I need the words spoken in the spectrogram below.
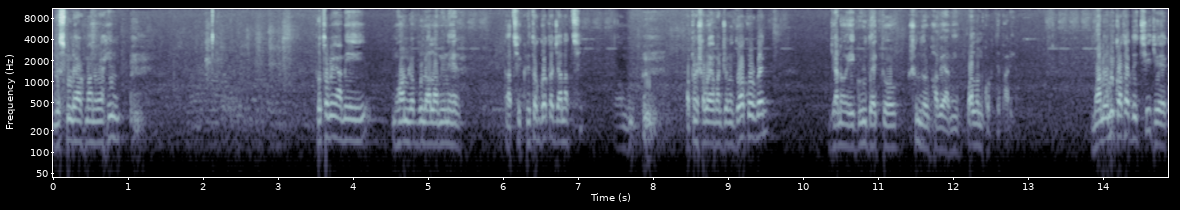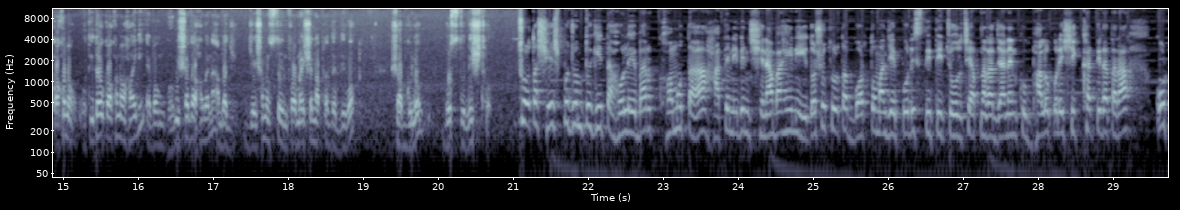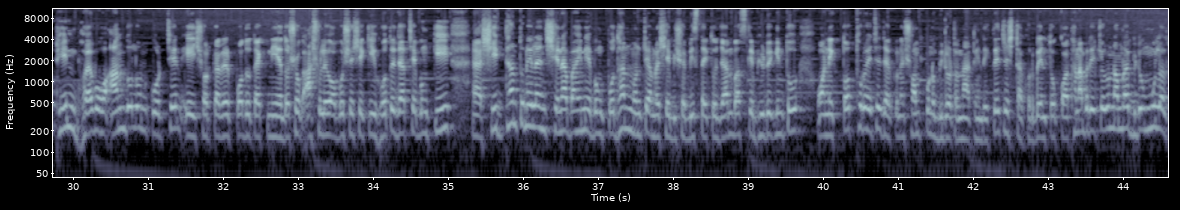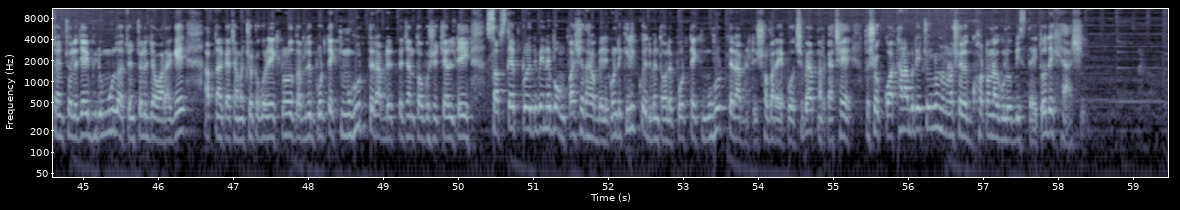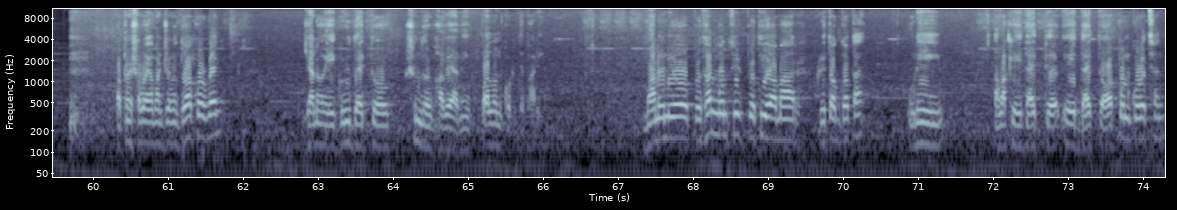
বিসমুল্লাহ রহমান রাহিম। প্রথমে আমি মোহন রব্বুল আলমিনের কাছে কৃতজ্ঞতা জানাচ্ছি এবং আপনারা সবাই আমার জন্য দোয়া করবেন যেন এই গুরুদায়িত্ব সুন্দরভাবে আমি পালন করতে পারি। মানে আমি কথা দিচ্ছি যে কখনো অতীতেও কখনো হয়নি এবং ভবিষ্যতে হবে না। আমরা যে সমস্ত ইনফরমেশন আপনাদের দিব, সবগুলো বস্তুনিষ্ঠ। শ্রোতা শেষ পর্যন্ত কি তাহলে এবার ক্ষমতা হাতে নেবেন সেনাবাহিনী। দর্শক শ্রোতা বর্তমান যে পরিস্থিতি চলছে, আপনারা জানেন খুব ভালো করে শিক্ষার্থীরা তারা কঠিন, ভয়াবহ আন্দোলন করছেন এই সরকারের পদত্যাগ নিয়ে। দর্শক, আসলে অবশেষে কি হতে যাচ্ছে এবং কি সিদ্ধান্ত নিলেন সেনাবাহিনী এবং প্রধানমন্ত্রী, আমরা সে বিষয়ে বিস্তারিত জানব। আজকে ভিডিও কিন্তু অনেক তথ্য রয়েছে, যার কারণে সম্পূর্ণ ভিডিওটা না টেনে দেখতে চেষ্টা করবেন। তো কথা না বাড়িয়ে চলুন, আমরা ভিডিও মূল আলোচনা চলে যাই। ভিডিও মূল আলোচনা চলে যাওয়ার আগে আপনার কাছে আমার ছোট করে একটু অনুরোধ, আপনি প্রত্যেক মুহূর্তের আপডেট পেয়ে চান তো অবশ্যই চ্যানেলটি সাবস্ক্রাইব করে দেবেন এবং পাশে থাকা বেলকনটি ক্লিক করে দেবেন, তাহলে প্রত্যেক মুহূর্তের আপডেটটি সবার আগে পৌঁছবে আপনার কাছে। তো সব কথা না বাড়িয়ে চলুন, আমরা আসলে ঘটনাগুলো বিস্তারিত দেখে আসি। আপনারা সবাই আমার জন্য দোয়া করবেন, যেন এই গুরু দায়িত্ব সুন্দরভাবে আমি পালন করতে পারি। মাননীয় প্রধানমন্ত্রীর প্রতিও আমার কৃতজ্ঞতা। উনি আমাকে এই দায়িত্ব এই দায়িত্ব অর্পণ করেছেন।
